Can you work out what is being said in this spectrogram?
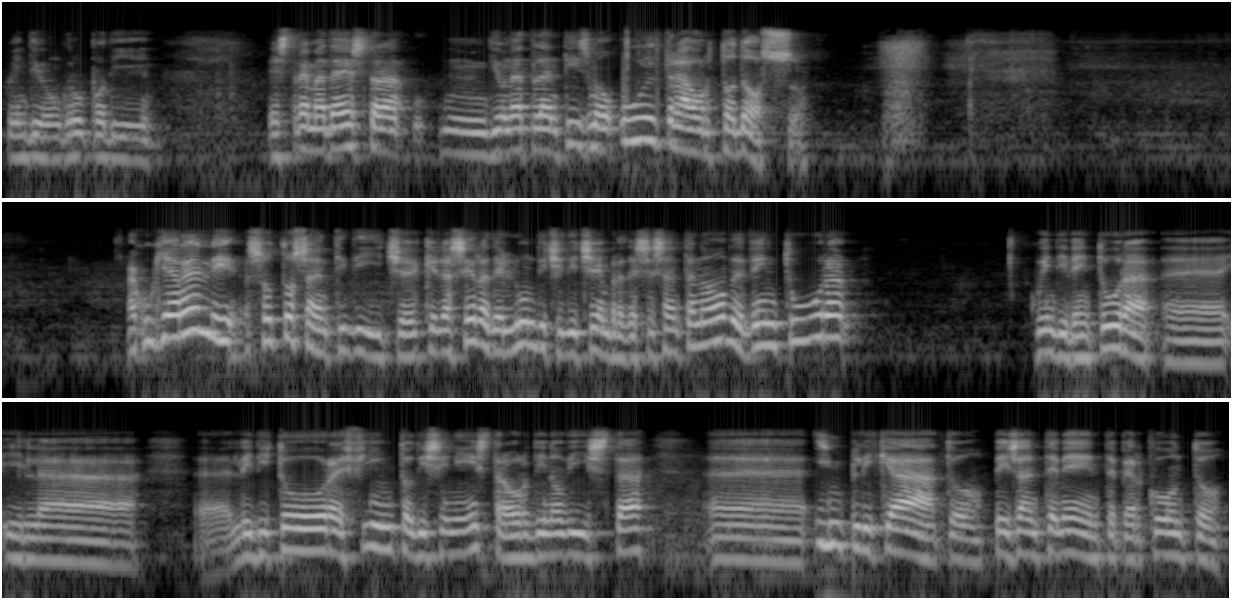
quindi un gruppo di estrema destra mm, di un atlantismo ultra ortodosso. A Cucchiarelli Sottosanti dice che la sera dell'11 dicembre del 69 Ventura quindi Ventura, eh, il, eh, l'editore finto di sinistra, ordinovista, eh, implicato pesantemente per conto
